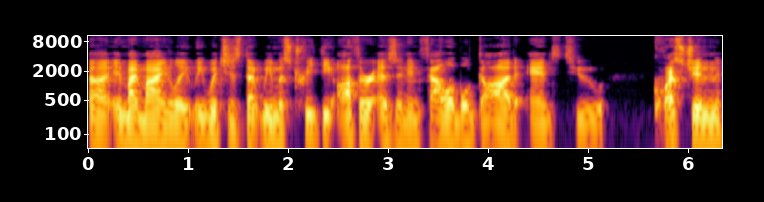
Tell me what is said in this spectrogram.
uh, in my mind lately, which is that we must treat the author as an infallible god and to question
